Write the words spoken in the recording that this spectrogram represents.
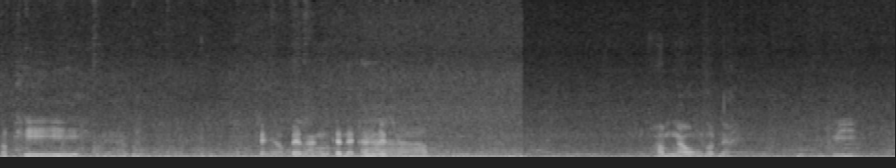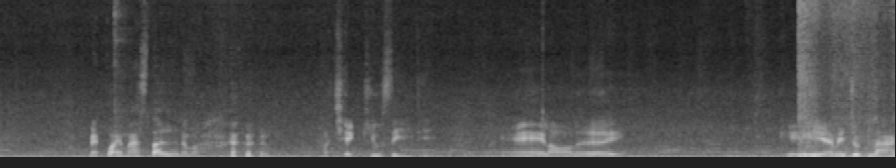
โอเคนะครับเดี๋ยวไปล้างรถกันนะครับนี่นะครับ ความเงาของรถนะมีแม็กไวมาสเตอร์นะวะมาเช็ค Q4 ทีแหมรอเลย โอเคเป็นจุดล้าง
